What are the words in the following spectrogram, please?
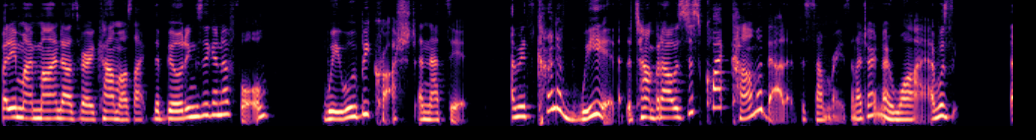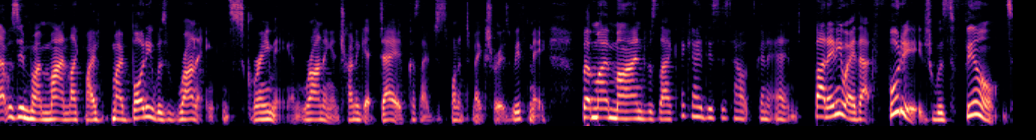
but in my mind, I was very calm. I was like, the buildings are gonna fall. we will be crushed and that's it. I mean, it's kind of weird at the time, but I was just quite calm about it for some reason. I don't know why. I was that was in my mind. Like my my body was running and screaming and running and trying to get Dave because I just wanted to make sure he was with me. But my mind was like, okay, this is how it's going to end. But anyway, that footage was filmed.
